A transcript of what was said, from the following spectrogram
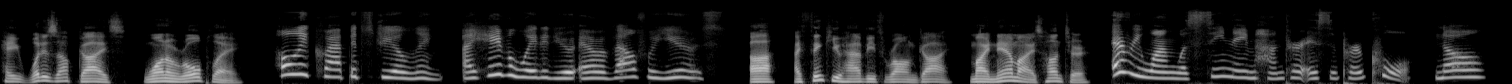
Hey, what is up, guys? Wanna roleplay? Holy crap, it's Geoling. I have awaited your Araval for years. Uh, I think you have it wrong guy. My name is Hunter. Everyone was C name Hunter is super cool. No,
